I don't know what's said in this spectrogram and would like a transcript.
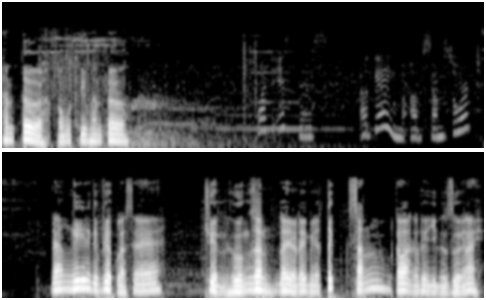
Hunter à? Có một team Hunter. Đang nghĩ đến cái việc là sẽ chuyển hướng dần. Đây ở đây mình đã tích sẵn. Các bạn có thể nhìn ở dưới này.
